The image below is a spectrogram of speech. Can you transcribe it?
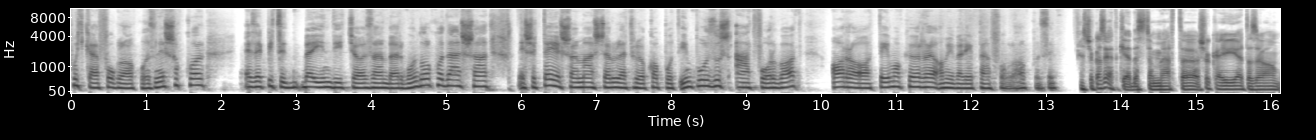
hogy kell foglalkozni, és akkor ez egy picit beindítja az ember gondolkodását, és egy teljesen más területről kapott impulzus átforgat arra a témakörre, amivel éppen foglalkozik. Ezt csak azért kérdeztem, mert sokáig élt az a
